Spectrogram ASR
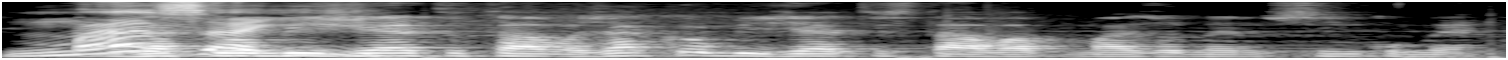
Mas já aí. Que o objeto tava, já que o objeto estava mais ou menos 5 metros,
